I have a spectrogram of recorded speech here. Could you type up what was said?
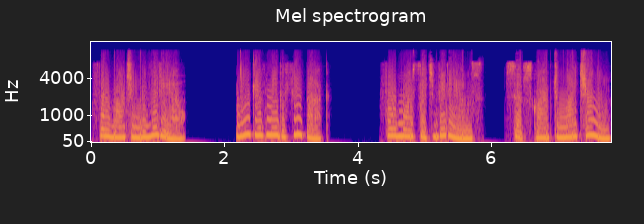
for watching the video. Do give me the feedback. For more such videos, subscribe to my channel.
